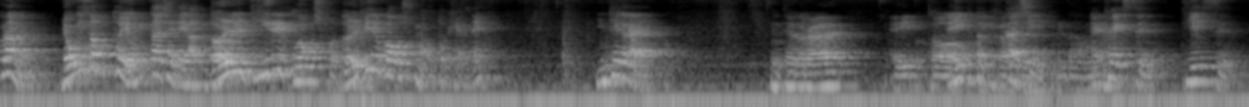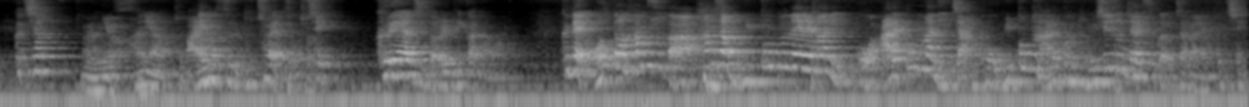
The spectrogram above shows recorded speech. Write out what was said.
그러면 여기서부터 여기까지 내가 넓이를 구하고 싶어. 넓이를 구하고 싶으면 어떻게 해야 돼? 인테그랄 인테그랄 a부터 A부터 B까지. 한 다음에 fx, dx 끝이야? 아니요. 아니야. 저 마이너스를 붙여야지. 그렇지? 그래야지 넓이가 나와. 근데 어떤 함수가 항상 윗부분에만 있고 아랫부분만 있지 않고 윗부분 아랫부분 동시에 존재할 수가 있잖아요. 그렇지?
